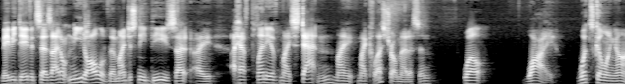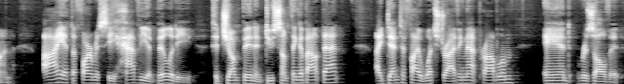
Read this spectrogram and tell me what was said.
Maybe David says, I don't need all of them. I just need these. I, I, I have plenty of my statin, my, my cholesterol medicine. Well, why? What's going on? I at the pharmacy have the ability to jump in and do something about that, identify what's driving that problem, and resolve it.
